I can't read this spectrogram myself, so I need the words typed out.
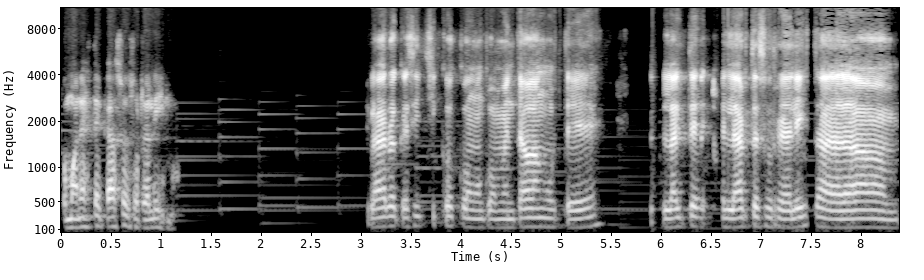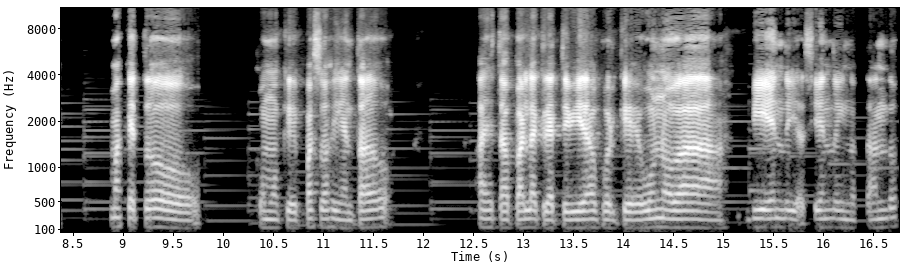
como en este caso el surrealismo. Claro que sí, chicos, como comentaban ustedes, el arte, el arte surrealista da más que todo como que paso agigantado a destapar la creatividad porque uno va viendo y haciendo y notando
